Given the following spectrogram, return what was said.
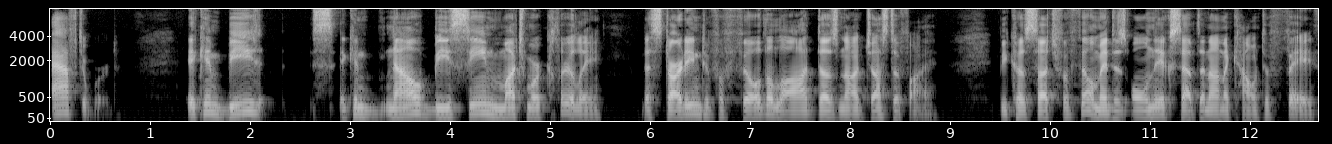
afterward. It can be it can now be seen much more clearly that starting to fulfill the law does not justify, because such fulfillment is only accepted on account of faith.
